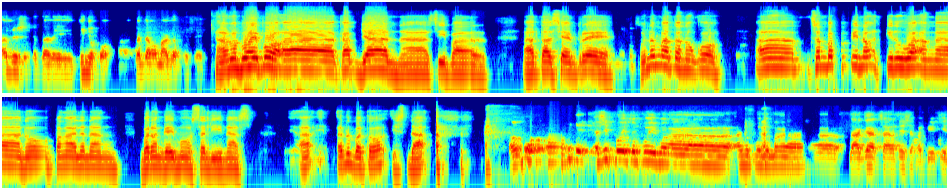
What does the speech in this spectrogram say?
Undersecretary Tino po. Magandang umaga po sa inyo. Uh, mabuhay po, uh, Kap Jan, uh, Sibal. At uh, siyempre, unang matanong ko, uh, saan ba pino, kinuha ang uh, ano, pangalan ng barangay mo sa Linas? Uh, ano ba to? Isda? Opo, kasi po ito po yung mga ano po ng mga uh, dagat sa atin sa Cavite.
